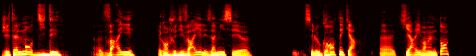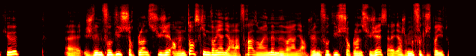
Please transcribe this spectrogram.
j'ai tellement d'idées euh, variées. Et quand je vous dis variées, les amis, c'est euh, le grand écart euh, qui arrive en même temps que je vais me focus sur plein de sujets en même temps, ce qui ne veut rien dire. La phrase en elle-même ne veut rien dire. Je vais me focus sur plein de sujets, ça veut dire je me focus pas du tout.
